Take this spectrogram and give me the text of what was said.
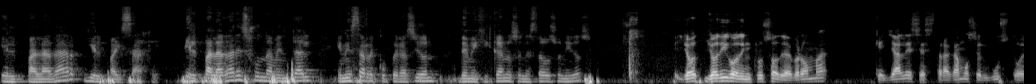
el paladar y el paisaje. ¿El paladar es fundamental en esta recuperación de mexicanos en Estados Unidos? Yo, yo digo incluso de broma que ya les estragamos el gusto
